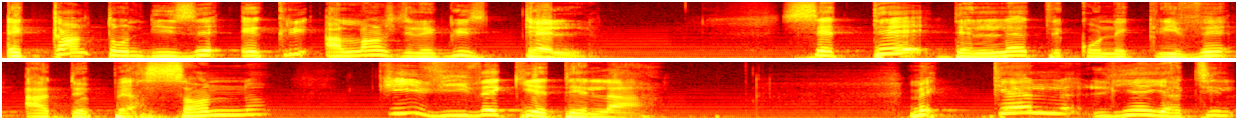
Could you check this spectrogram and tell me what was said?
Et quand on disait écrit à l'ange de l'église telle, c'était des lettres qu'on écrivait à deux personnes qui vivaient, qui étaient là. Mais quel lien y a-t-il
